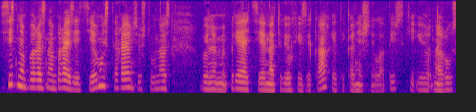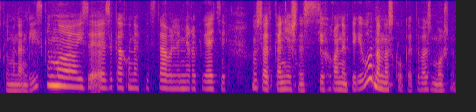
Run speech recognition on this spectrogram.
действительно было разнообразие тем. Мы стараемся, что у нас были мероприятия на трех языках, это, конечно, и латышский, и на русском, и на английском э, язы- языках у нас представлены мероприятия. Ну, конечно, с синхронным переводом, насколько это возможно.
